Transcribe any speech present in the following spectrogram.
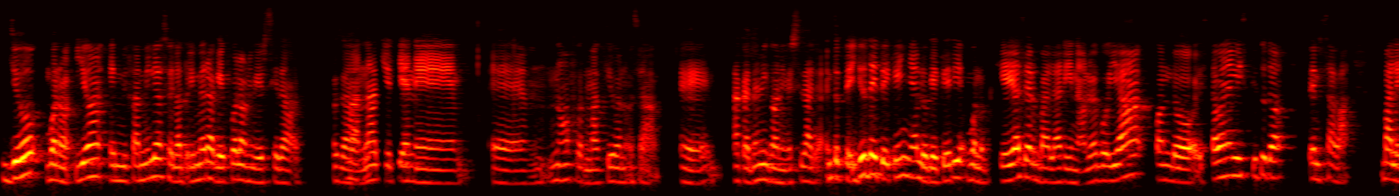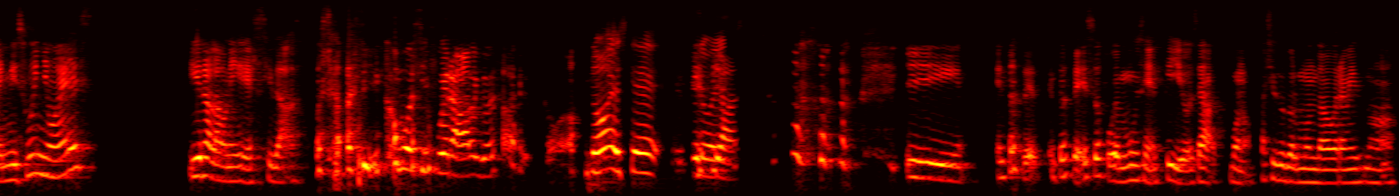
yo, bueno, yo en mi familia soy la primera que fue a la universidad. O sea, nadie tiene eh, no formación, o sea, eh, académica universitaria. Entonces, yo de pequeña lo que quería, bueno, quería ser bailarina. Luego ya cuando estaba en el instituto pensaba, vale, mi sueño es ir a la universidad. O sea, así como si fuera algo, ¿sabes? No, es que y entonces, entonces eso fue muy sencillo, o sea, bueno, casi todo el mundo ahora mismo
